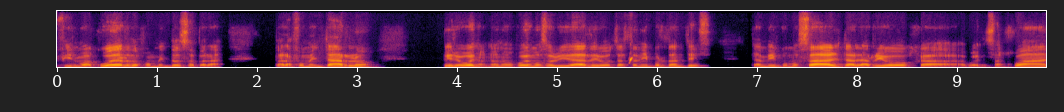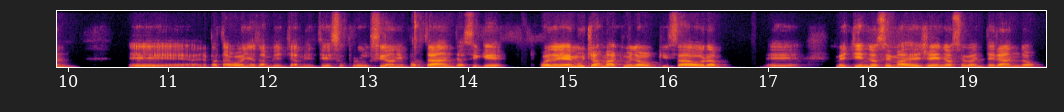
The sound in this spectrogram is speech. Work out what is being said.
firmó acuerdos con Mendoza para, para fomentarlo. Pero bueno, no nos podemos olvidar de otras tan importantes también como Salta, La Rioja, bueno, San Juan, eh, la Patagonia también, también tiene su producción importante, así que, bueno, y hay muchas más que uno quizá ahora eh, metiéndose más de lleno se va enterando,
